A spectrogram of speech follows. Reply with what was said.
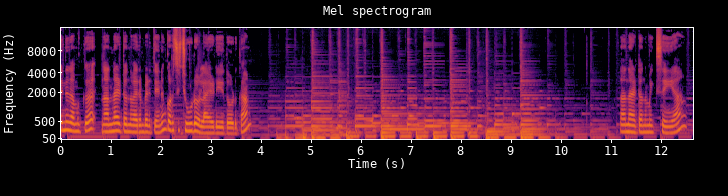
ഇനി നമുക്ക് നന്നായിട്ടൊന്ന് വരുമ്പോഴത്തേനും കുറച്ച് ചൂടുവെള്ളം ആഡ് ചെയ്ത് കൊടുക്കാം. നന്നായിട്ടൊന്ന് മിക്സ് ചെയ്യുക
